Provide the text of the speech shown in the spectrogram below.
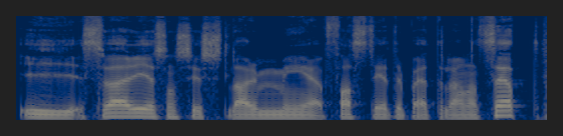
i Sverige som sysslar med fastigheter på ett eller annat sätt.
